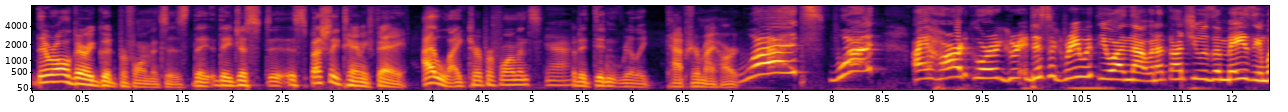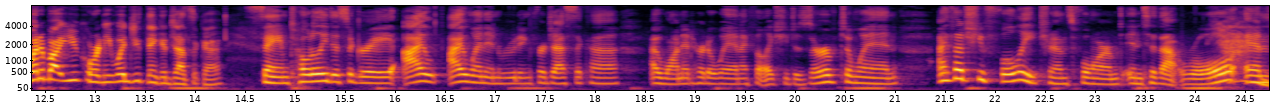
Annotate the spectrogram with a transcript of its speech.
they were all very good performances. They they just especially Tammy Faye. I liked her performance, Yeah. but it didn't really capture my heart. What? What? I hardcore agree, disagree with you on that one. I thought she was amazing. What about you, Courtney? What did you think of Jessica? Same, totally disagree. I I went in rooting for Jessica. I wanted her to win. I felt like she deserved to win. I thought she fully transformed into that role and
